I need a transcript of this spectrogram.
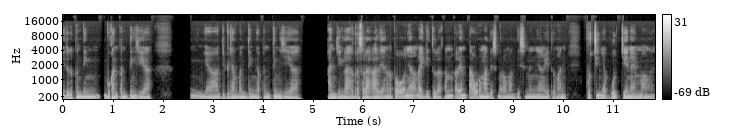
itu tuh penting bukan penting sih ya. Ya dibilang penting nggak penting sih ya. Anjing lah terserah kalian lah pokoknya kayak gitulah. Kan kalian tahu romantisme romantismenya gitu kan. Bucin ya bucin emang.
